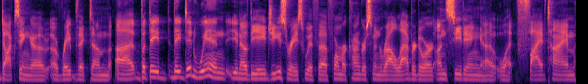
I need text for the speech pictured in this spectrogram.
doxing a, a rape victim. Uh, but they they did win, you know, the AG's race with uh, former Congressman Raul Labrador unseating uh, what five time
